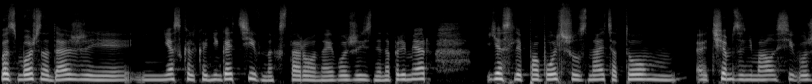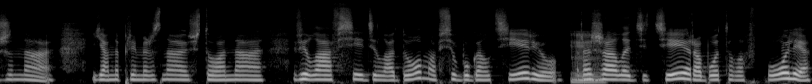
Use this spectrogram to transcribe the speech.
возможно, даже несколько негативных сторон о его жизни. Например, если побольше узнать о том, э, чем занималась его жена. Я, например, знаю, что она вела все дела дома, всю бухгалтерию, mm. рожала детей, работала в поле.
